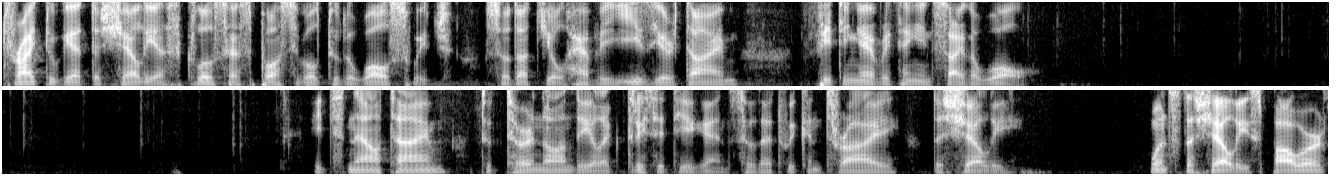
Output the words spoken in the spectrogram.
Try to get the Shelly as close as possible to the wall switch so that you'll have an easier time fitting everything inside the wall. It's now time to turn on the electricity again so that we can try the Shelly. Once the Shelly is powered,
